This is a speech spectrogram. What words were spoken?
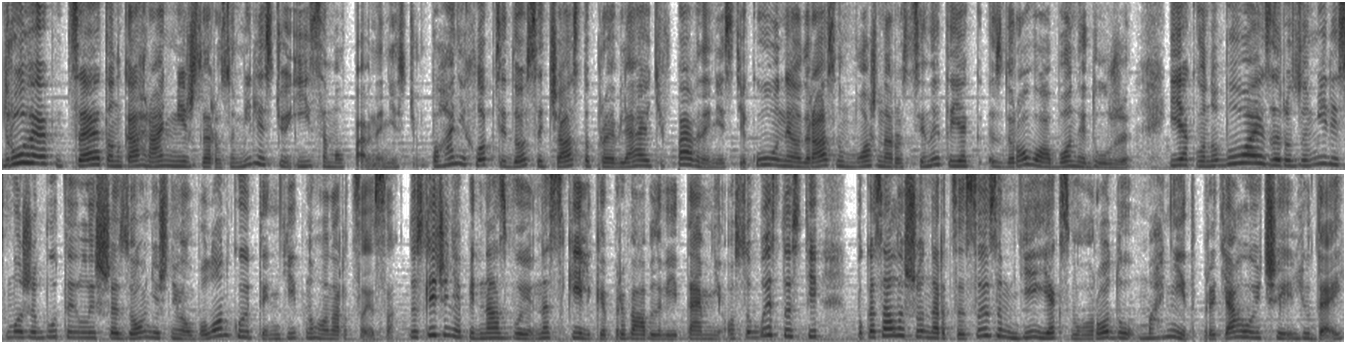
Друге, це тонка грань між зарозумілістю і самовпевненістю. Погані хлопці досить часто проявляють впевненість, яку не одразу можна розцінити як здорову або не дуже. І як воно буває, зарозумілість може бути лише зовнішньою оболонкою тендітного нарциса. Дослідження під назвою Наскільки привабливі темні особистості показало, що нарцисизм діє як свого роду магніт, притягуючи людей.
